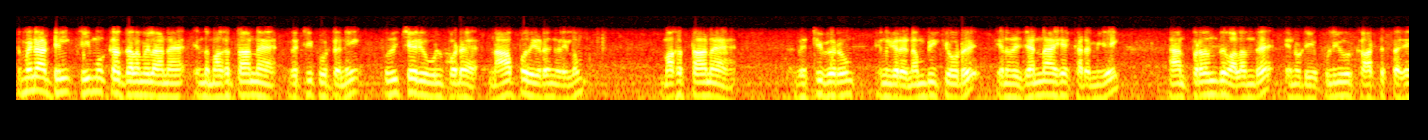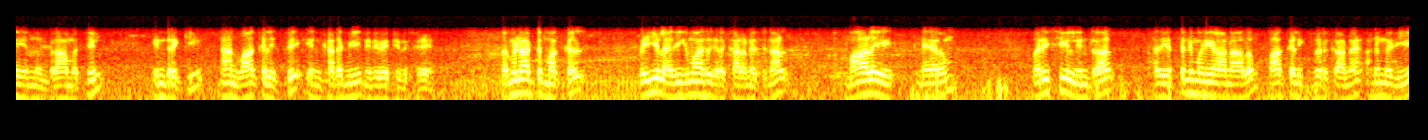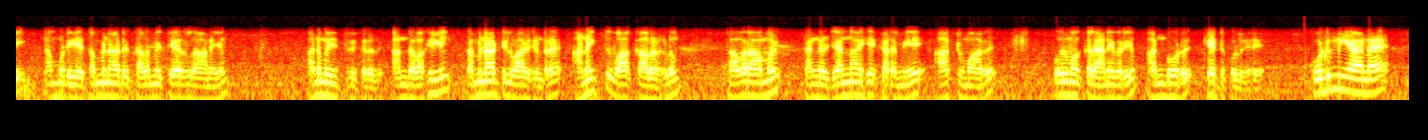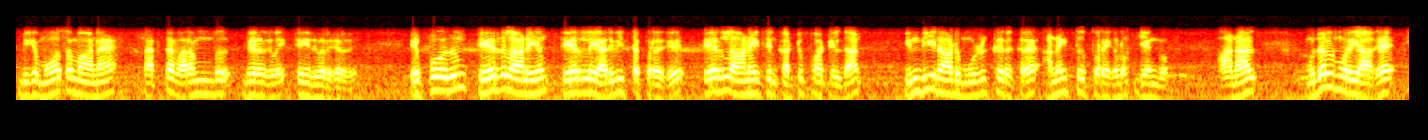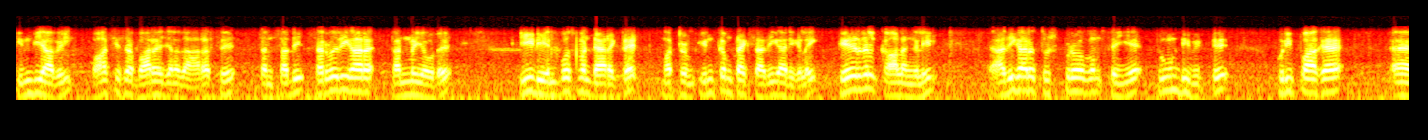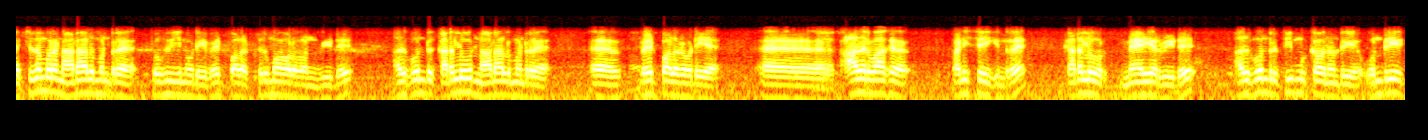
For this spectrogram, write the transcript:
தமிழ்நாட்டில் திமுக தலைமையிலான இந்த மகத்தான வெற்றி கூட்டணி புதுச்சேரி உள்பட நாற்பது இடங்களிலும் மகத்தான வெற்றி பெறும் என்கிற நம்பிக்கையோடு எனது ஜனநாயக கடமையை நான் பிறந்து வளர்ந்த என்னுடைய புலியூர் காட்டுத்தகை என்னும் கிராமத்தில் இன்றைக்கு நான் வாக்களித்து என் கடமையை நிறைவேற்றியிருக்கிறேன். தமிழ்நாட்டு மக்கள் வெயில் அதிகமாக இருக்கிற காரணத்தினால் மாலை நேரம் வரிசையில் நின்றால் அது எத்தனை மணி ஆனாலும் வாக்களிப்பதற்கான அனுமதியை நம்முடைய தமிழ்நாடு தலைமை தேர்தல் ஆணையம் அனுமதித்திருக்கிறது. அந்த வகையில் தமிழ்நாட்டில் வாழ்கின்ற அனைத்து வாக்காளர்களும் தவறாமல் தங்கள் ஜனநாயக கடமையை ஆற்றுமாறு பொதுமக்கள் அனைவரையும் அன்போடு கேட்டுக்கொள்கிறேன். கொடுமையான மிக மோசமான சட்ட வரம்பு மீறல்களை செய்து வருகிறது. எப்போதும் தேர்தல் ஆணையம் தேர்தலை அறிவித்த பிறகு தேர்தல் ஆணையத்தின் கட்டுப்பாட்டில்தான் இந்திய நாடு முழுக்க இருக்கிற அனைத்து துறைகளும் இயங்கும். ஆனால் முதல் முறையாக இந்தியாவில் பாசிச பாரதிய ஜனதா அரசு தன் சதி சர்வதிகார தன்மையோடு இடி என்போர்ஸ்மெண்ட் டைரக்டரேட் மற்றும் இன்கம் டேக்ஸ் அதிகாரிகளை தேர்தல் காலங்களில் அதிகார துஷ்பிரயோகம் செய்ய தூண்டிவிட்டு குறிப்பாக சிதம்பரம் நாடாளுமன்ற தொகுதியினுடைய வேட்பாளர் திருமாவளவன் வீடு அதுபோன்று கடலூர் நாடாளுமன்ற வேட்பாளருடைய ஆதரவாக பணி செய்கின்ற கடலூர் மேயர் வீடு அதுபோன்று திமுகவினுடைய ஒன்றிய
